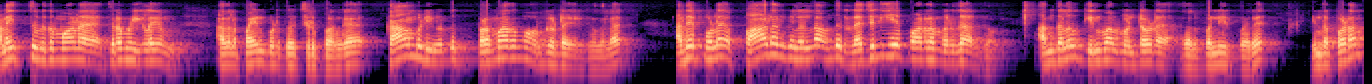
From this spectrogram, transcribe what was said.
அனைத்து விதமான திறமைகளையும் அதில் பயன்படுத்த வச்சிருப்பாங்க. காமெடி வந்து பிரமாதமாக ஒர்க் அவுட் அதில். அதே போல் பாடல்கள் எல்லாம் வந்து ரஜினியே பாடுற மாதிரி தான் இருக்கும். அந்த அளவுக்கு இன்வால்மெண்ட்டோட அதில் பண்ணியிருப்பாரு. இந்த படம்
